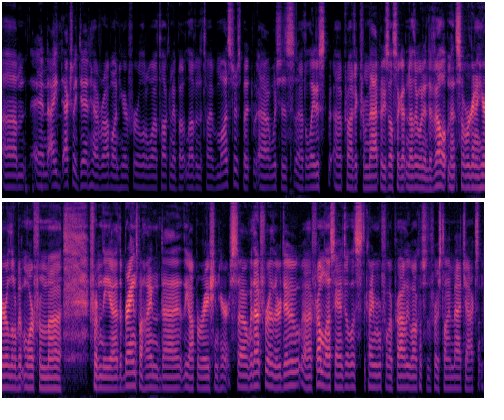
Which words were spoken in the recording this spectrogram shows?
Um, and I actually did have Rob on here for a little while talking about Love in the Time of Monsters, but uh, which is uh, the latest uh, project from Matt. But he's also got another one in development, so we're going to hear a little bit more from from the the brains behind the operation here. So without further ado, from Los Angeles, the cutting room floor proudly welcomes for the first time Matt Jackson.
